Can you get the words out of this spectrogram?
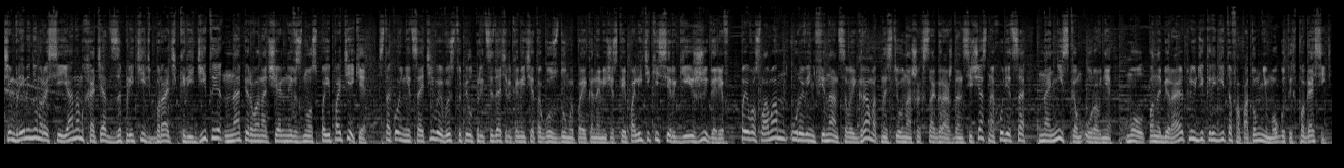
Тем временем россиянам хотят запретить брать кредиты на первоначальный взнос по ипотеке. С такой инициативой выступил председатель Комитета Госдумы по экономической политике Сергей Жигарев. По его словам, уровень финансовой грамотности у наших сограждан сейчас находится на низком уровне. Мол, понабирают люди кредитов, а потом не могут их погасить.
